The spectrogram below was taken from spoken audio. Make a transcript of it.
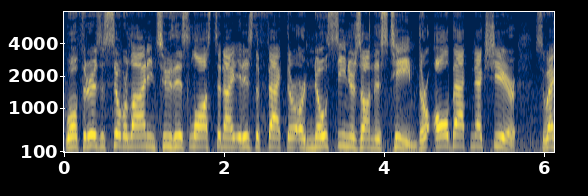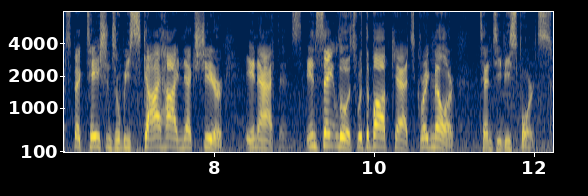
Well, if there is a silver lining to this loss tonight, it is the fact there are no seniors on this team. They're all back next year, so expectations will be sky high next year in Athens. In St. Louis with the Bobcats, Greg Miller, 10 TV Sports.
